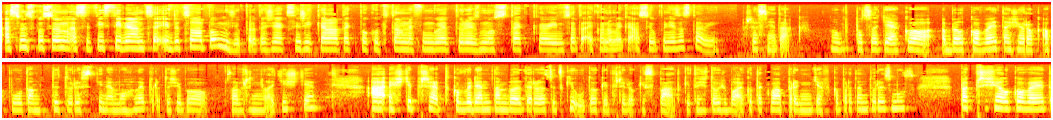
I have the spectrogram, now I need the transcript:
A svým způsobem asi té stýdance i docela pomůžu, protože jak jsi říkala, tak pokud tam nefunguje turismus, tak jim se ta ekonomika asi úplně zastaví. Přesně tak. No, v podstatě jako byl covid, takže rok a půl tam ty turisti nemohli, protože bylo zavřené letiště. A ještě před covidem tam byly teroristické útoky tři roky zpátky, takže to už byla jako taková první těvka pro ten turismus. Pak přišel covid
